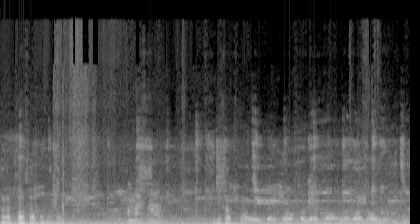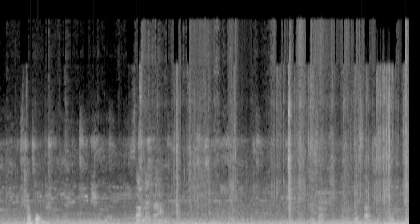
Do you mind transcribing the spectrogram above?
ครับข้อครับผมนะครับเอาละคะสวัสดีครับเอาแต่ชอบข้าวเหนียวสองแล้วก็น่องหนึ่งครับผมสั่นนะคะสั่นให้สั่น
